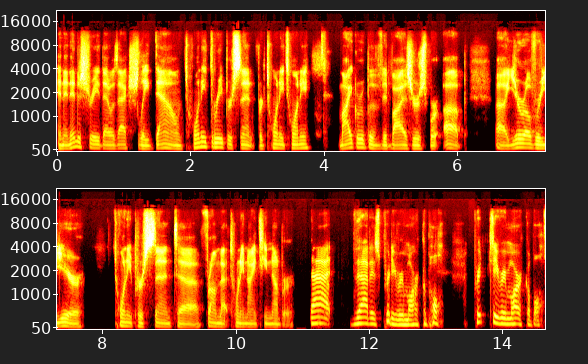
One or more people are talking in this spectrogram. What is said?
In an industry that was actually down 23% for 2020, my group of advisors were up uh, year over year 20% uh, from that 2019 number. That that is pretty remarkable. Pretty remarkable.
